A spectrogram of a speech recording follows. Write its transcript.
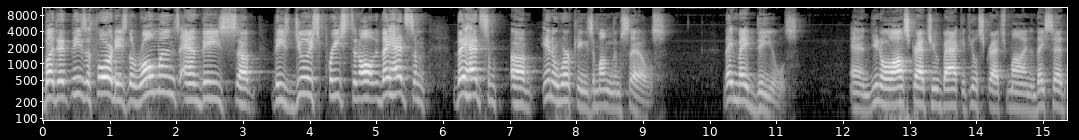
But these authorities, the Romans and these, uh, these Jewish priests and all, they had some, they had some uh, inner workings among themselves. They made deals. And, you know, I'll scratch your back if you'll scratch mine. And they said,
